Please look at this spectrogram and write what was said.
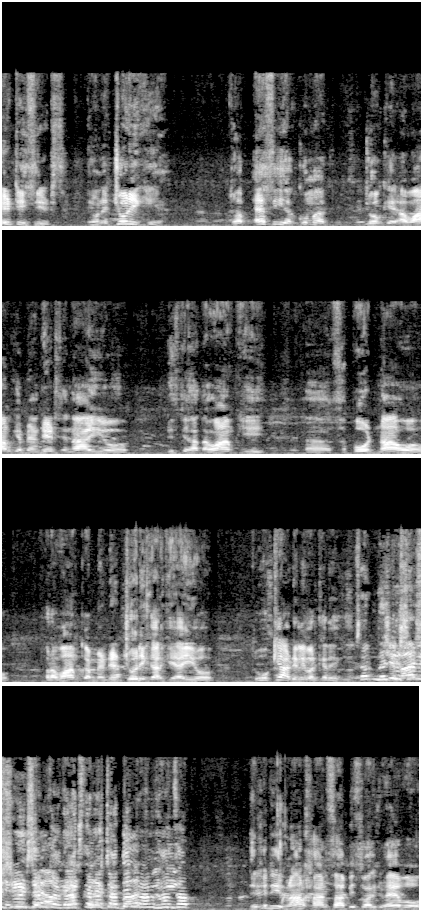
एटी सीट्स इन्होंने चोरी की है। तो अब ऐसी हुकूमत जो कि अवाम के मैंडेट से ना आई हो जिसके साथ आवाम की सपोर्ट ना हो और अवाम का मैंडेट चोरी करके आई हो तो वो क्या डिलीवर करेगी? देखिए जी, इमरान खान साहब इस वक्त जो है वो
